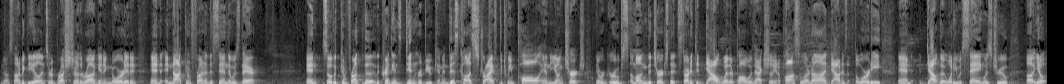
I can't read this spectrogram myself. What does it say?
no, it's not a big deal, and sort of brushed it under the rug and ignored it and and and not confronted the sin that was there. And so the, confront, the, the Corinthians didn't rebuke him, and this caused strife between Paul and the young church. There were groups among the church that started to doubt whether Paul was actually an apostle or not, doubt his authority, and doubt that what he was saying was true. Uh, you know,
